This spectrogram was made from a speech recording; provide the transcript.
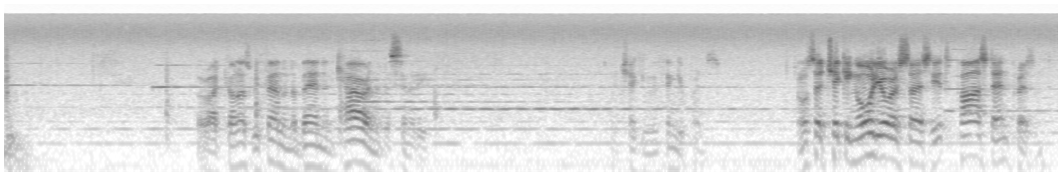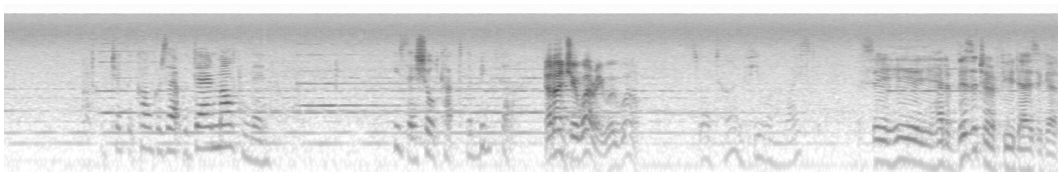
All right, Connors, we found an abandoned car in the vicinity. We're checking the fingerprints. And also checking all your associates, past and present. Check the Conquerors out with Dan Moulton then. He's their shortcut to the big fella. Now, don't you worry, we will. It's your time if you want to waste it. See here, you had a visitor a few days ago.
